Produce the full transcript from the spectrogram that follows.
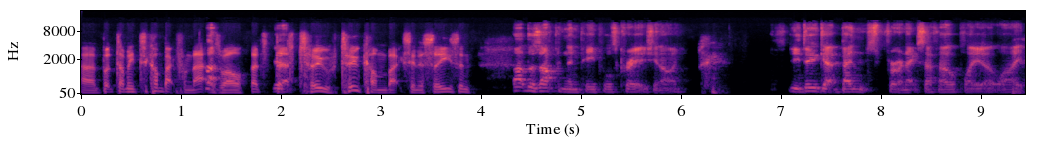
Uh, but I mean, to come back from that as well, that's Yeah. that's two two comebacks in a season. that does happen in people's careers, you know. you do get benched for an XFL player. Like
